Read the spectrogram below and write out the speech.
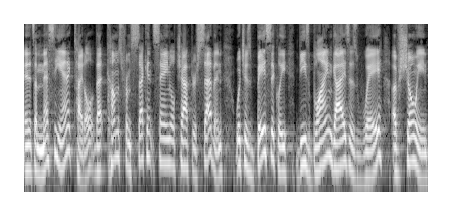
and it's a messianic title that comes from 2 Samuel chapter 7, which is basically these blind guys' way of showing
